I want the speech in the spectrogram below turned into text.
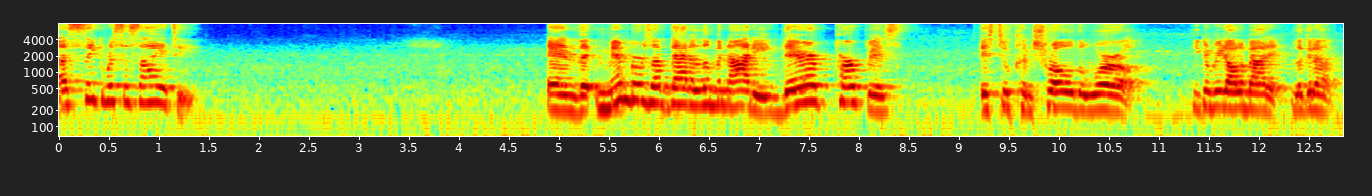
A secret society. And the members of that Illuminati, their purpose is to control the world. You can read all about it. Look it up.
